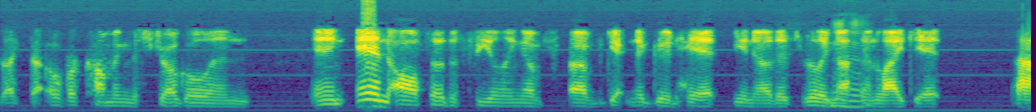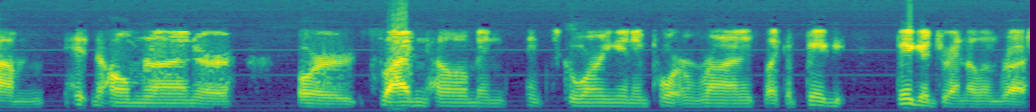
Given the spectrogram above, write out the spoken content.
like the overcoming the struggle and and and also the feeling of of getting a good hit you know there's really Mhm. nothing like it um hitting a home run or or sliding home and, and scoring an important run. It's like a big, big adrenaline rush.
